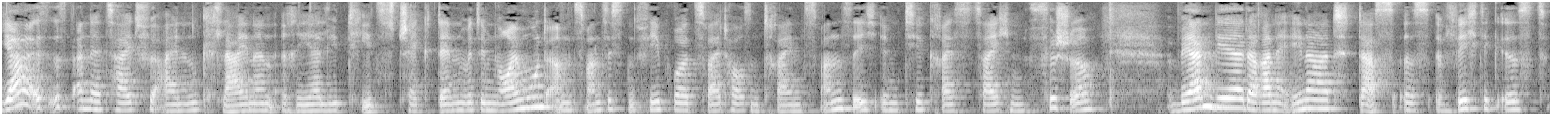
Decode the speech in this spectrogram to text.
Ja, es ist an der Zeit für einen kleinen Realitätscheck, denn mit dem Neumond am 20. Februar 2023 im Tierkreiszeichen Fische werden wir daran erinnert, dass es wichtig ist,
